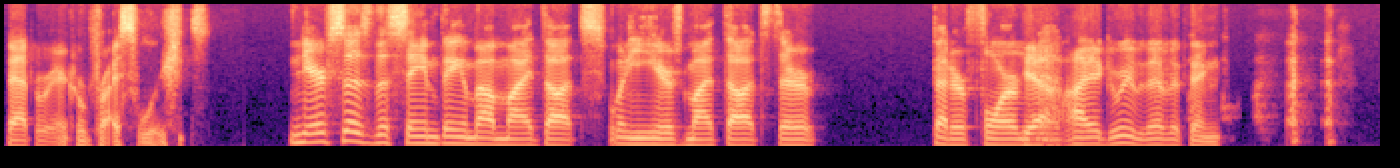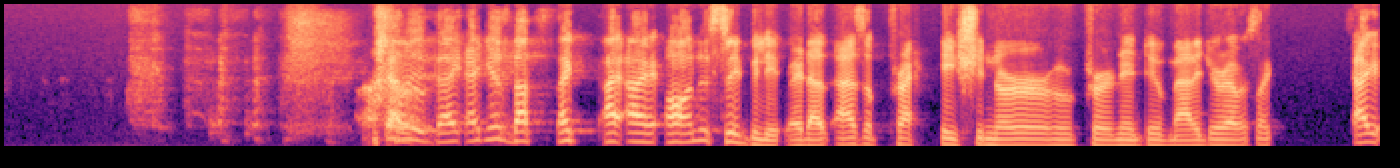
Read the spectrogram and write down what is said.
better enterprise solutions. Nir says the same thing about my thoughts. When he hears my thoughts, they're better formed. Yeah, I agree with everything. I, I, guess that's like I, I honestly believe right as, as, a practitioner who turned into a manager, I was like, I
